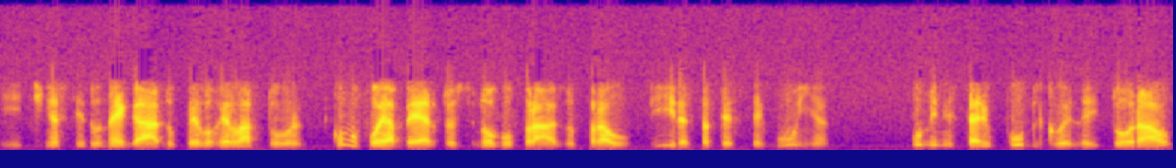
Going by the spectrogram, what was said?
que tinha sido negado pelo relator. Como foi aberto esse novo prazo para ouvir essa testemunha, o Ministério Público Eleitoral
